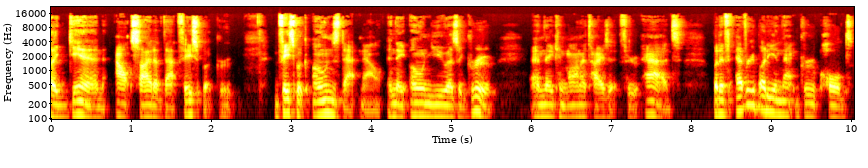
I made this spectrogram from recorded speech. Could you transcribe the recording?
again outside of that facebook group. Facebook owns that now and they own you as a group and they can monetize it through ads. But if everybody in that group holds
